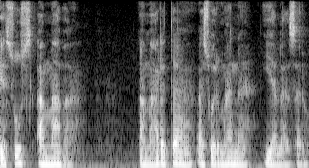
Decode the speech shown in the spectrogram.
Jesús amaba a Marta, a su hermana y a Lázaro.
